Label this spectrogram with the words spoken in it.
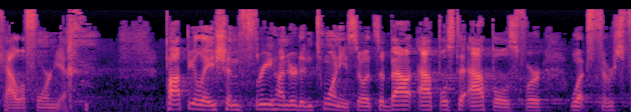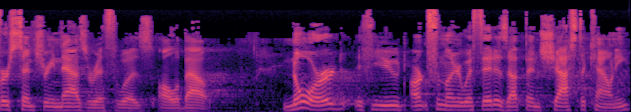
California. Population 320, so it's about apples to apples for what first, first century Nazareth was all about. Nord, if you aren't familiar with it, is up in Shasta County.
